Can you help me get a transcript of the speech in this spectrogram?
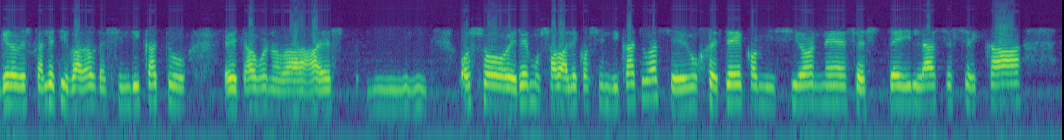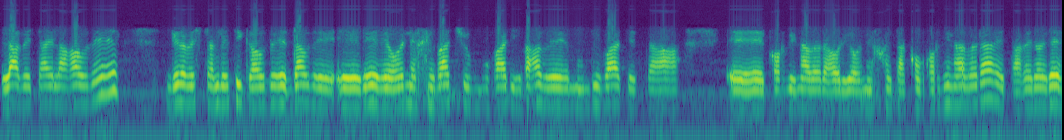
gero bestaleti badaude sindikatu, eta, bueno, ba, ez, mm, oso ere musabaleko sindikatua, ze UGT, komisiones, esteila, SSK, labeta gaude, gero bestaldetik gaude daude ere ONG batzuk mugari gabe mundu bat eta e, koordinadora hori ONG-etako koordinadora eta gero ere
